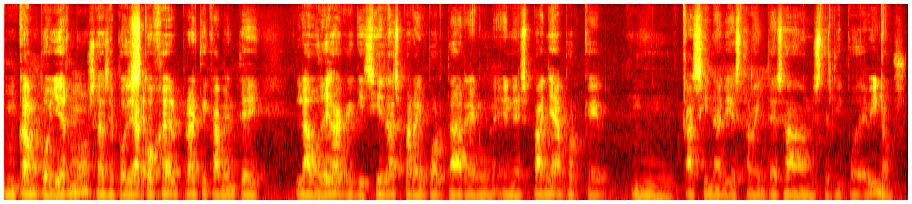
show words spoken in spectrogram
un campo yermo, o sea, se podía coger prácticamente la bodega que quisieras para importar en, en España porque casi nadie estaba interesado en este tipo de vinos.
